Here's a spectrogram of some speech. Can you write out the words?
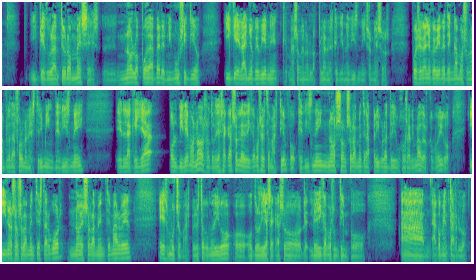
y que durante unos meses eh, no los puedas ver en ningún sitio y que el año que viene, que más o menos los planes que tiene Disney son esos, pues el año que viene tengamos una plataforma en streaming de Disney en la que ya olvidémonos, otro día si acaso le dedicamos esto más tiempo, que Disney no son solamente las películas de dibujos animados, como digo, y no son solamente Star Wars, no es solamente Marvel, es mucho más. Pero esto, como digo, otro día si acaso le dedicamos un tiempo a, a comentarlo.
